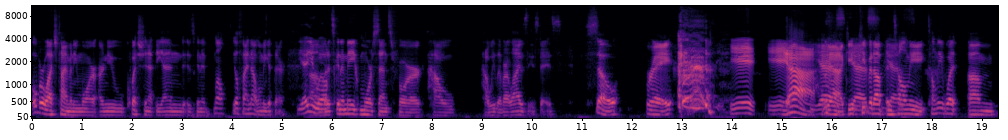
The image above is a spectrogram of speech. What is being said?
Overwatch time anymore, our new question at the end is going to, well, you'll find out when we get there. Yeah, you Um, will. But it's going to make more sense for how how we live our lives these days. So, Ray. Yeah. Yeah. yeah. Yes, yeah, keep yes, keep it up and yes. tell me tell me what um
